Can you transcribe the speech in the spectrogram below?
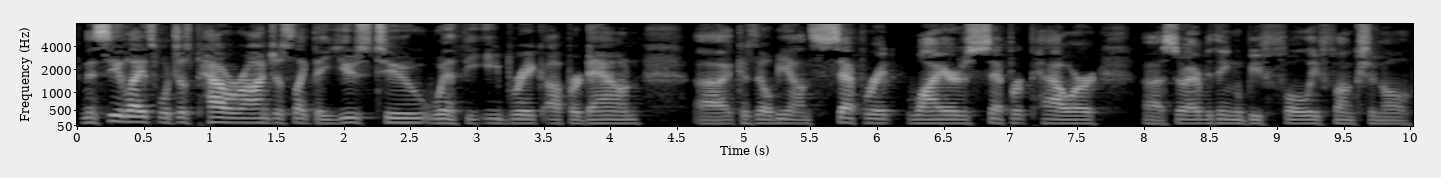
And the C lights will just power on just like they used to with the e-brake up or down because uh, they'll be on separate wires, separate power, uh, so everything will be fully functional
